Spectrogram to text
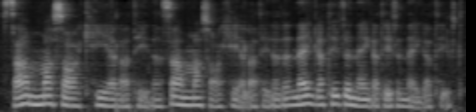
Samma sak hela tiden, samma sak hela tiden. Det är negativt, det är negativt, det är negativt.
